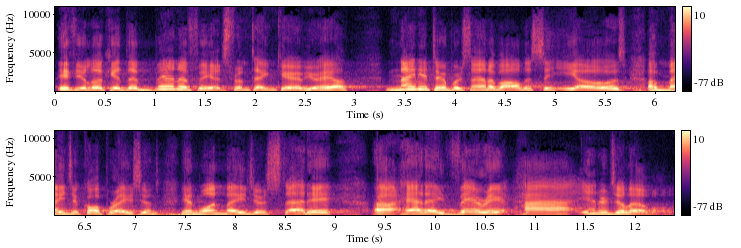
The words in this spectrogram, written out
if you look at the benefits from taking care of your health, 92% of all the CEOs of major corporations in one major study uh, had a very high energy level.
